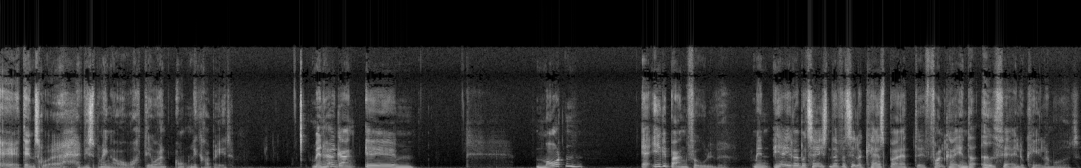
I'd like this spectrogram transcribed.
Øh, den tror jeg, at vi springer over. Det var en ordentlig krabat. Men hør en gang. Øh, Morten er ikke bange for ulve. Men her i reportagen, der fortæller Kasper, at øh, folk har ændret adfærd i lokalområdet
